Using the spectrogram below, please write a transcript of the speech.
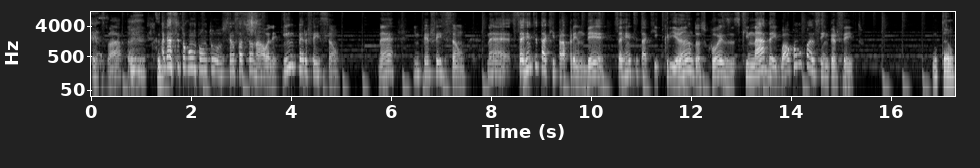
Exatamente. Aliás, você tocou um ponto sensacional ali, imperfeição, né? Imperfeição. Né? Se a gente está aqui para aprender, se a gente está aqui criando as coisas, que nada é igual, como pode ser imperfeito? Então.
